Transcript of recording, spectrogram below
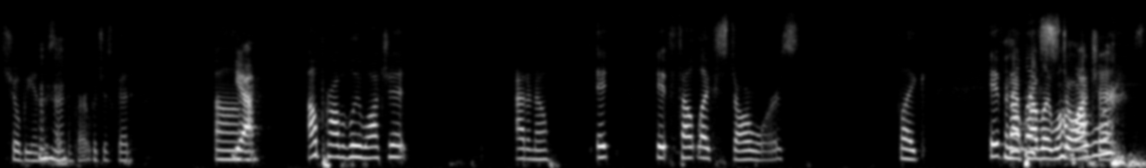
she'll be in the Mhm. second part, which is good. Um yeah. I'll probably watch it. I don't know. It it felt like Star Wars. Like it I felt probably like won't Star watch. Wars.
